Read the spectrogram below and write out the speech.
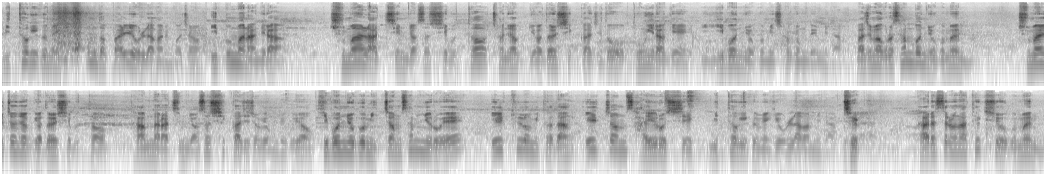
미터기 금액이 조금 더 빨리 올라가는 거죠. 이뿐만 아니라 주말 아침 6시부터 저녁 8시까지도 동일하게 이 2번 요금이 적용됩니다. 마지막으로 3번 요금은 주말 저녁 8시부터 다음날 아침 6시까지 적용되고요. 기본 요금 2.3유로에 1km당 1.4유로씩 미터기 금액이 올라갑니다. 즉, 바르셀로나 택시 요금은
